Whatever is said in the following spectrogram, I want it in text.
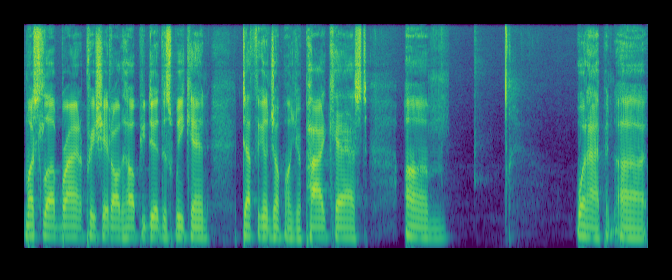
much love, Brian. Appreciate all the help you did this weekend. Definitely gonna jump on your podcast. Um, what happened? Uh,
